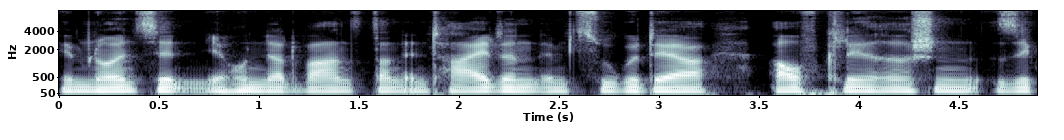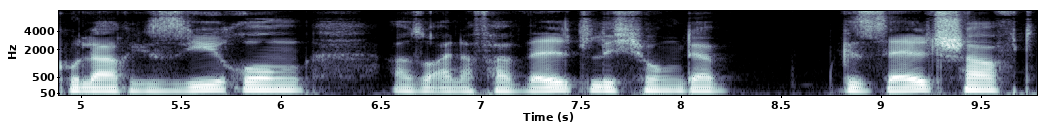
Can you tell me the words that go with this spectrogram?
Im 19. Jahrhundert waren es dann in Teilen im Zuge der aufklärerischen Säkularisierung, also einer Verweltlichung der Gesellschaft,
